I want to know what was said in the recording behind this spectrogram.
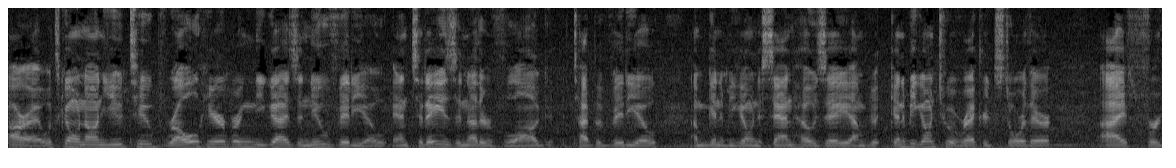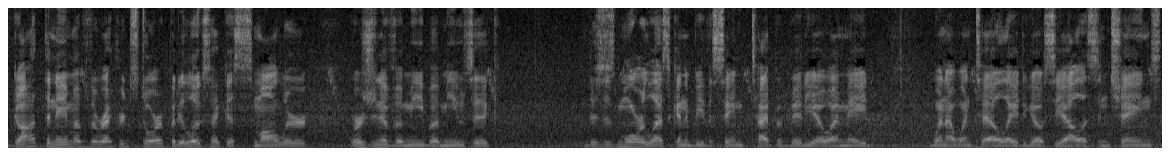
Alright, what's going on YouTube? Raul here bringing you guys a new video and today is another vlog type of video. I'm going to be going to San Jose. I'm going to be going to a record store there. I forgot the name of the record store, but it looks like a smaller version of Amoeba Music. This is more or less going to be the same type of video I made when I went to LA to go see Alice in Chains.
